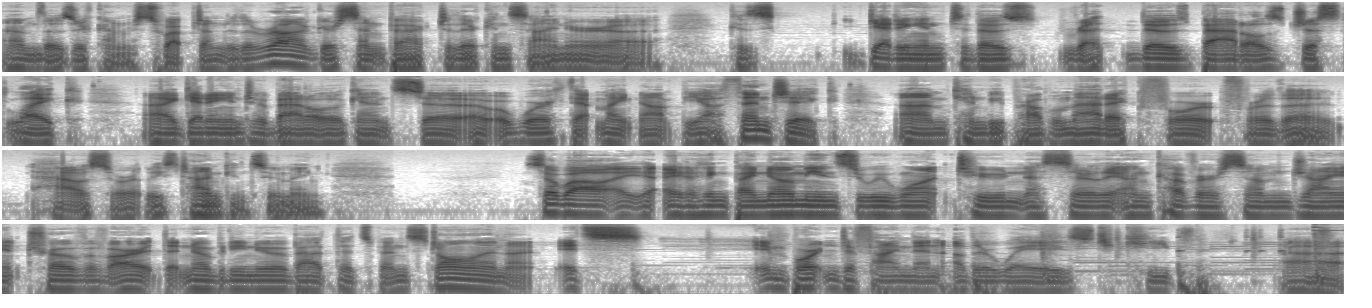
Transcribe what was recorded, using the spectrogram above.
um, those are kind of swept under the rug or sent back to their consigner because. Uh, getting into those re- those battles, just like uh, getting into a battle against a, a, work that might not be authentic, um, can be problematic for, for the house or at least time consuming. So while I, I, think by no means do we want to necessarily uncover some giant trove of art that nobody knew about that's been stolen, uh, it's important to find then other ways to keep uh,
